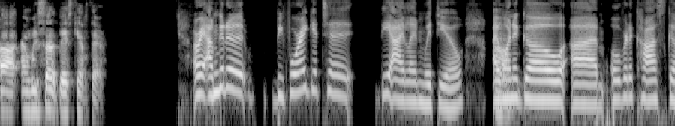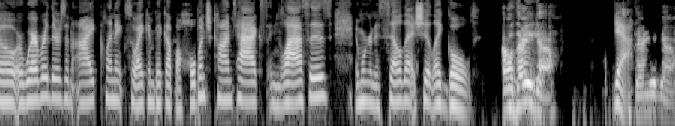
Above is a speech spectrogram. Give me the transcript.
Uh, and we set up base camp there. All right. I'm gonna before I get to the island with you, I Uh-huh. want to go um, over to Costco or wherever there's an eye clinic so I can pick up a whole bunch of contacts and glasses, and we're gonna sell that shit like gold. Oh, there you go. Yeah. There you go.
